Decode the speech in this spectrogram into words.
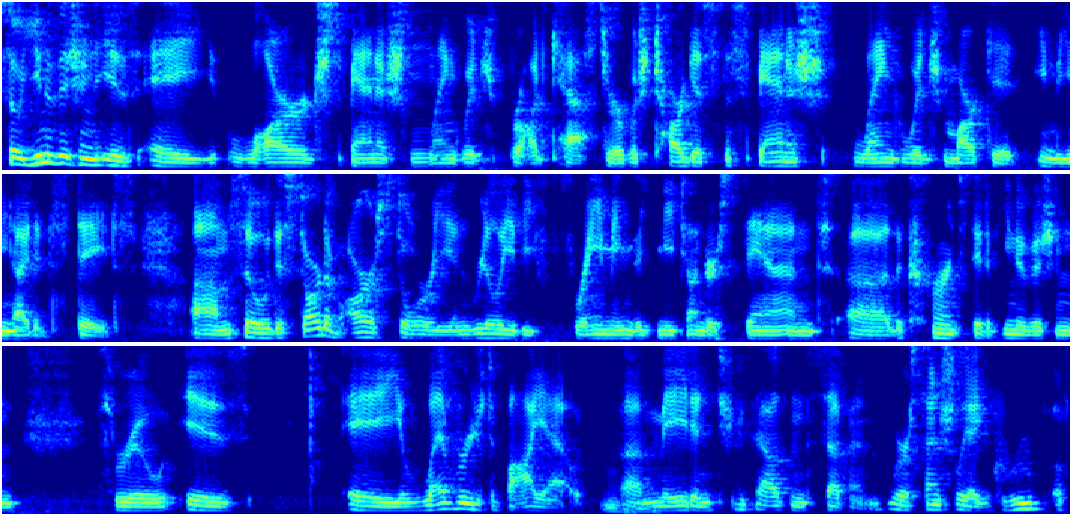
So Univision is a large Spanish language broadcaster which targets the Spanish language market in the United States. Um, so the start of our story and really the framing that you need to understand uh, the current state of Univision through is a leveraged buyout uh, mm-hmm. made in 2007, where essentially a group of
